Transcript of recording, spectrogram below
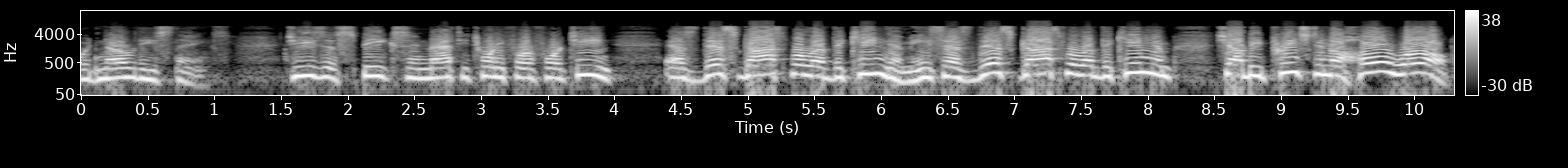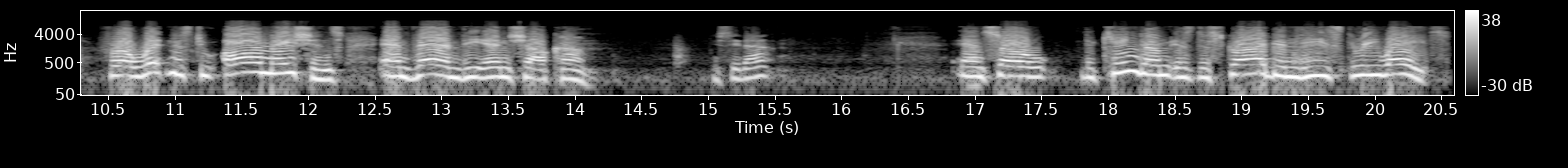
would know these things. Jesus speaks in Matthew 24:14 as this gospel of the kingdom. He says, "This gospel of the kingdom shall be preached in the whole world for a witness to all nations, and then the end shall come." You see that? And so the kingdom is described in these three ways.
